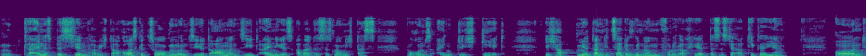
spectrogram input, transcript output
ein kleines bisschen habe ich da rausgezogen und siehe da, man sieht einiges, aber das ist noch nicht das, worum es eigentlich geht. Ich habe mir dann die Zeitung genommen, fotografiert, das ist der Artikel hier. Und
